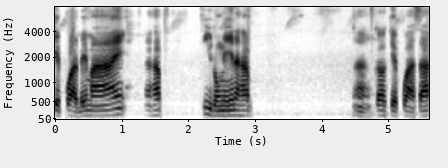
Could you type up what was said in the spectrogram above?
เก็บกวาดใบไม้นะครับ ที่อยู่ตรงนี้นะครับอ่าก็เก็บกวาดซะ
